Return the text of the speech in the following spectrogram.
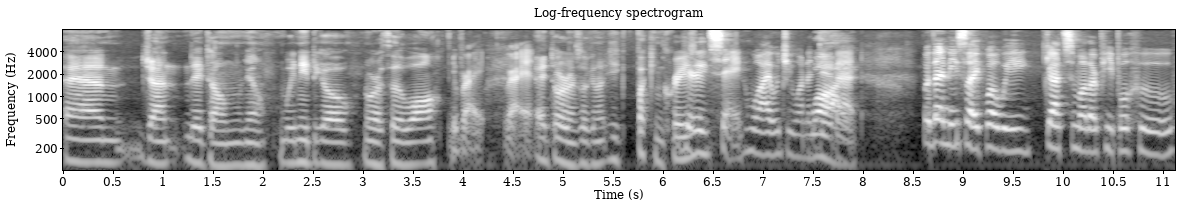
and Jon they tell him, you know, we need to go north of the wall. Right, right. And Tormund's looking at he fucking crazy. You're insane. Why would you want to Why? do that? But then he's like, well, we got some other people who.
